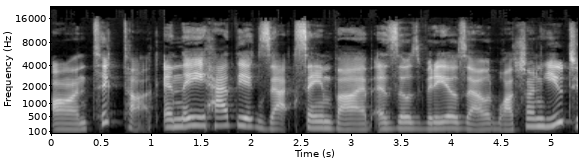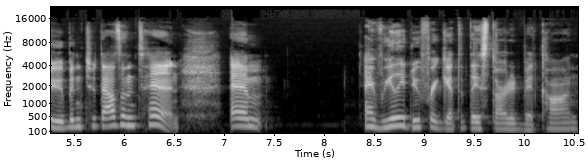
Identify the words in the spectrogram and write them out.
on TikTok, and they had the exact same vibe as those videos I would watch on YouTube in 2010. And I really do forget that they started VidCon.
